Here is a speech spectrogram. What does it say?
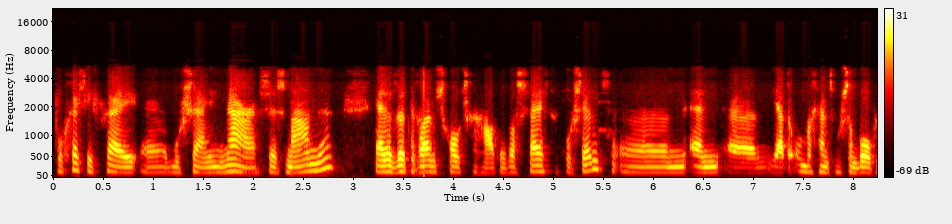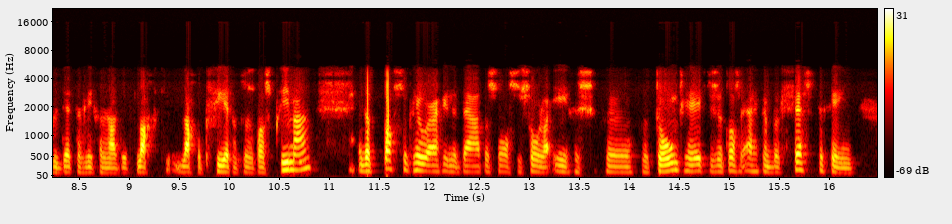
progressievrij uh, moest zijn na zes maanden. Ja, dat werd ruimschoots gehaald. Dat was 50%. Um, en uh, ja, de ondergrens moest dan boven de 30 liggen. Nou, dit lag, op 40, dus dat was prima. En dat past ook heel erg in de data zoals de Solar 1 getoond heeft. Dus het was eigenlijk een bevestiging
